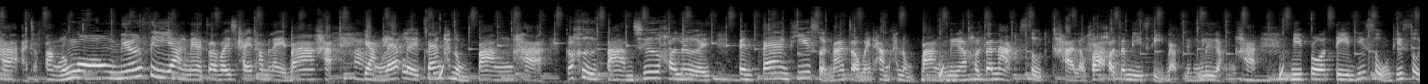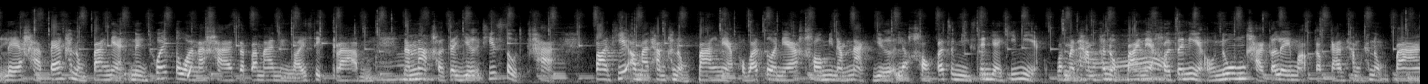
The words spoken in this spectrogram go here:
ค่ะ อาจจะฟังแล้วงงมีทั้งสี่อย่างเนี่ยจะไว้ใช้ทำอะไรบ้างค่ะค่ะ อย่างแรกเลยแป้งขนมปังค่ะ ก็คือตามชื่อเขาเลยอืมเป็นแป้งที่ส่วนมากจะเอาไว้ทำขนมปังเนื้อเขาจะหนักสุดค่ะ แล้วก็ค่ะเขาจะมีสีแบบเหลืองๆค่ะอืมมีโปรตีนที่สูงที่สุดเลยค่ะ แป้งขนมปังเนี่ยหนึ่งถ้วยตวงนะคะ จะประมาณ 110 กรัม น้ำหนักเขาจะเยอะที่สุดค่ะ ตอนที่เอามาทำขนมปังเนี่ยเพราะว่าตัวเนี้ยเขามีน้ำหนักเยอะ แล้วเขาก็จะมีเส้นใยที่เหนียวพอมาทำขนมปังเนี่ยเขาจะเหนียวนุ่มค่ะ ก็เลยเหมาะกับการทำขนมปัง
